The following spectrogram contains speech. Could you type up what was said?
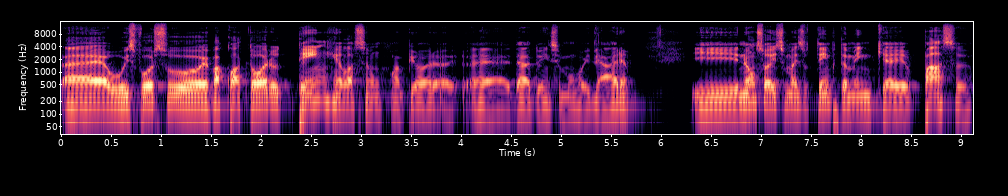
é, o esforço evacuatório tem relação com a piora é, da doença hemorroidária. E não só isso, mas o tempo também que é- passa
